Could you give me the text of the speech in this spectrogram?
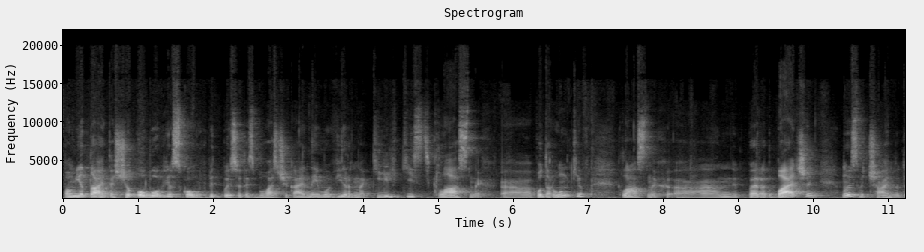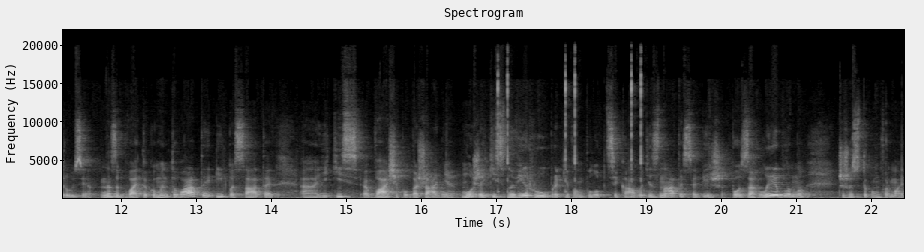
Пам'ятайте, що обов'язково підписуйтесь, бо вас чекає неймовірна кількість класних е, подарунків, класних е, передбачень. Ну і звичайно, друзі, не забувайте коментувати і писати е, якісь ваші побажання. Може, якісь нові рубрики вам було б цікаво дізнатися більше позаглиблено чи щось в такому форматі.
